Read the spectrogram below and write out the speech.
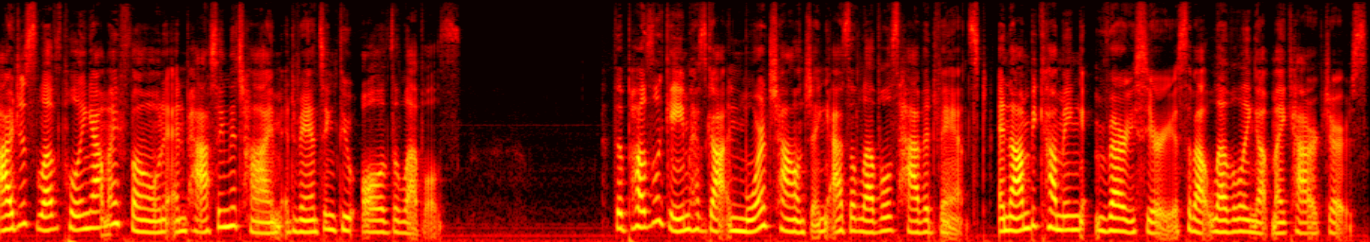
I just love pulling out my phone and passing the time advancing through all of the levels. The puzzle game has gotten more challenging as the levels have advanced, and I'm becoming very serious about leveling up my characters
